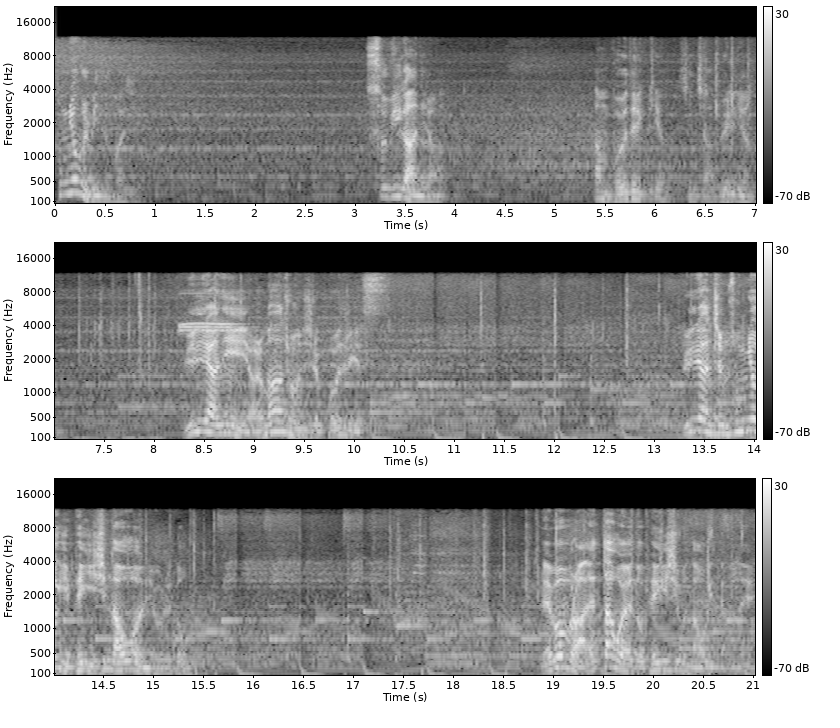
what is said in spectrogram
속력을 믿는 거지. 수비가 아니라 한번 보여드릴게요 진짜 윌리안. 윌리안이 얼마나 좋은지를 보여드리겠어 윌리안 지금 속력이 120 나오거든요 그래도 랩업을 안 했다고 해도 120은 나오기 때문에.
